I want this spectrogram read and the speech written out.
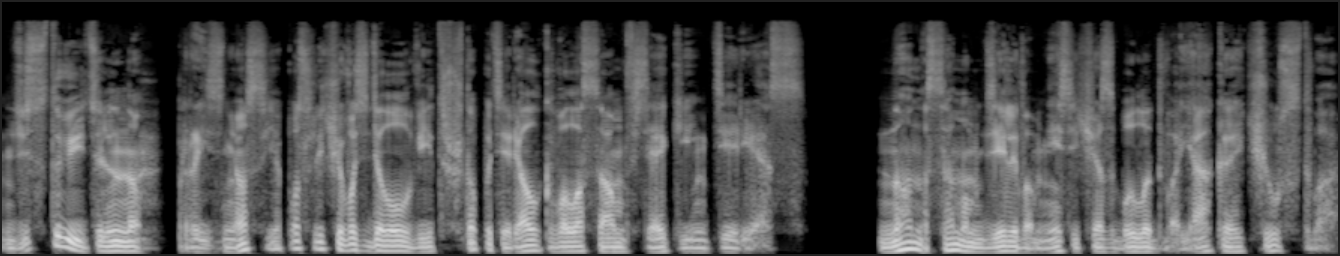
«Действительно», — произнес я, после чего сделал вид, что потерял к волосам всякий интерес. Но на самом деле во мне сейчас было двоякое чувство.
